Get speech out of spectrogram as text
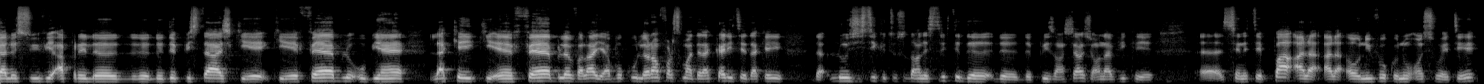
a le suivi après le, le, dépistage qui est, qui est faible ou bien l'accueil qui est faible. Voilà, il y a beaucoup le renforcement de la qualité d'accueil logistique et tout ça dans les structures de, de, prise en charge. On a vu que euh, ce n'était pas à la, au niveau que nous on souhaitait.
